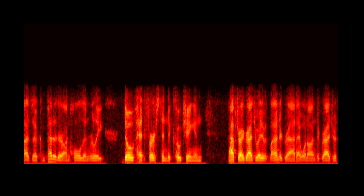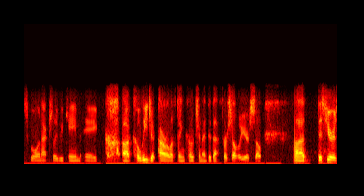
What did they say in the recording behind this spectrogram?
as a competitor on hold and really dove headfirst into coaching. And after I graduated with my undergrad, I went on to graduate school and actually became a, a collegiate powerlifting coach, and I did that for several years. So uh, this year is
